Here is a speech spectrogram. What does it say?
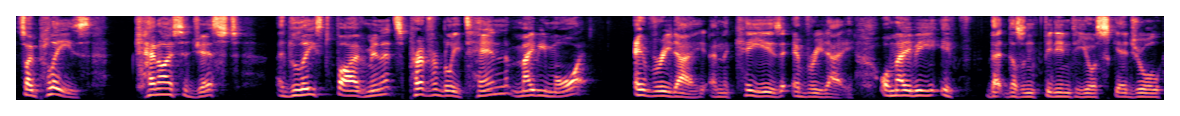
so please, can I suggest at least five minutes, preferably 10, maybe more, every day. And the key is every day. Or maybe if that doesn't fit into your schedule,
